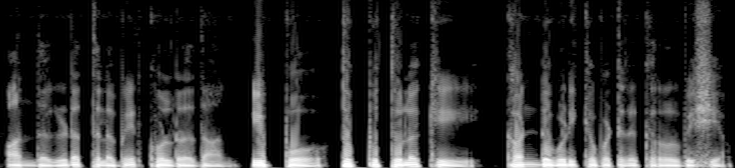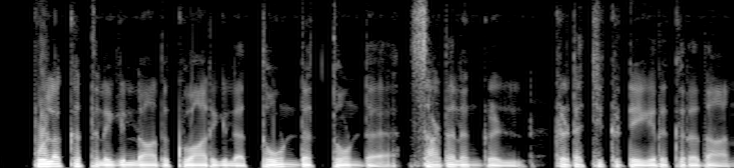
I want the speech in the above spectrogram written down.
அந்த இடத்துல மேற்கொள்றதுதான். இப்போ துப்பு துலக்கி கண்டுபிடிக்கப்பட்டிருக்கிற ஒரு விஷயம். புழக்கத்துல இல்லாத குவாரியில தோண்ட தோண்ட சடலங்கள் கிடைச்சிக்கிட்டே இருக்கிறதான்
